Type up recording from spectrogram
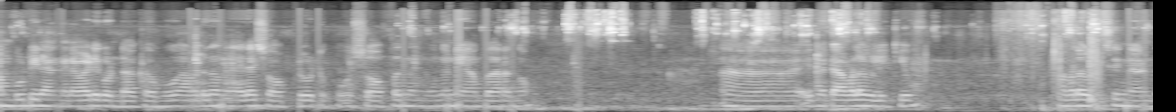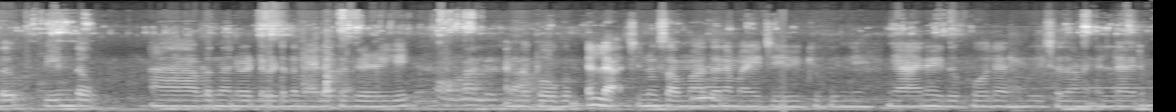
അമ്പൂട്ടിനെ അംഗനവാടി കൊണ്ടാക്കാൻ പോകും. അവിടെ നിന്ന് നേരെ ഷോപ്പിലോട്ട് പോകും. ഷോപ്പിൽ നിന്ന് മൂന്ന് മണിയാകുമ്പോൾ ഇറങ്ങും. എന്നിട്ട് അവളെ വിളിക്കും. അവളെ വിളിച്ചെങ്ങാണ്ട് വീണ്ടും ആ, അവിടെ നിന്ന് അനുവേട്ടന്റെ വീട്ടിൽ നിന്ന് മേലൊക്കെ കഴുകി അങ്ങ് പോകും. അല്ല ചിന്നു സമാധാനമായി ജീവിക്കും കുഞ്ഞ്. ഞാനും ഇതുപോലെ അനുഭവിച്ചതാണ്. എല്ലാവരും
